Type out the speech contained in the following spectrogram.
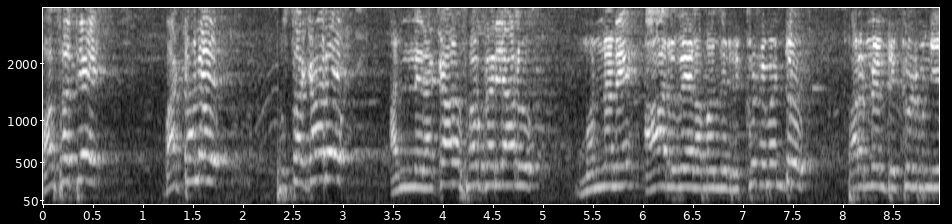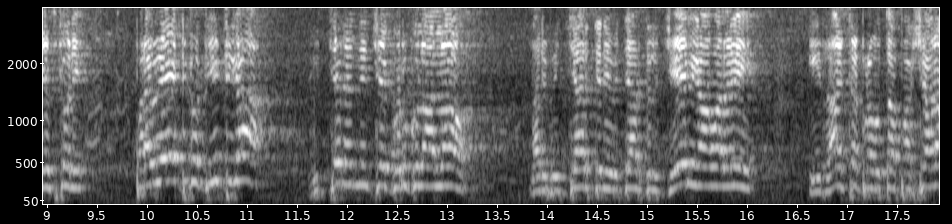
వసతి బట్టలు పుస్తకాలు అన్ని రకాల సౌకర్యాలు మొన్ననే ఆరు వేల మంది రిక్రూట్మెంట్ పర్మనెంట్ రిక్రూట్మెంట్ చేసుకొని ప్రైవేటుకు ధీటుగా విద్యను అందించే గురుకులాల్లో మరి విద్యార్థిని విద్యార్థులు చేరి కావాలని ఈ రాష్ట్ర ప్రభుత్వ పక్షాన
